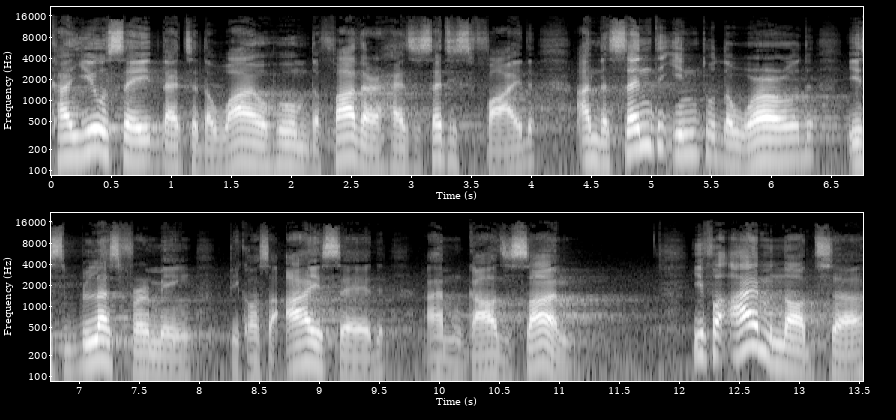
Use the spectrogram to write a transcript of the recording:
can you say that the one whom the Father has satisfied and sent into the world is blaspheming because I said I'm God's Son? If I'm not uh,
